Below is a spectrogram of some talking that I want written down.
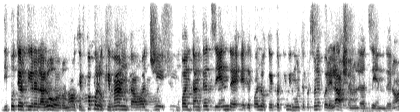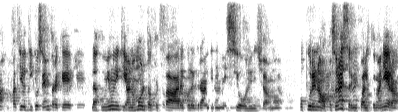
di poter dire la loro, no? che è un po' quello che manca oggi un po' in tante aziende ed è quello che, per cui molte persone poi le lasciano le aziende. No? Infatti io dico sempre che la community hanno molto a che fare con le grandi dimensioni, diciamo. Oppure no, possono essere in qualche maniera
